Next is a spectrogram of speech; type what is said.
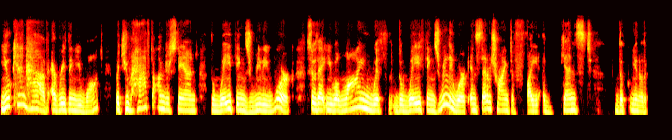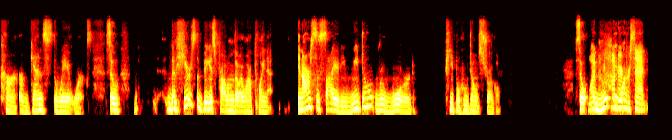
you can have everything you want, but you have to understand the way things really work so that you align with the way things really work instead of trying to fight against the you know the current or against the way it works so the here's the biggest problem though i want to point at in our society we don't reward people who don't struggle so 100%.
